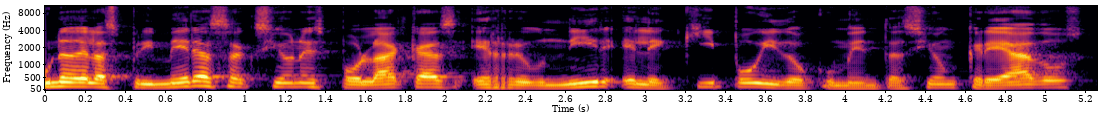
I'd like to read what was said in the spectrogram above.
una de las primeras acciones polacas es reunir el equipo y documentación creados,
